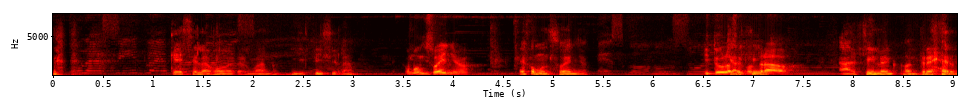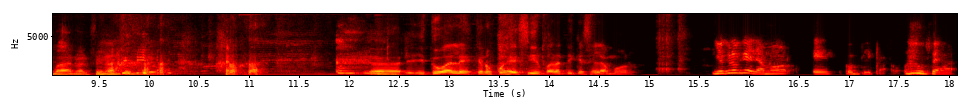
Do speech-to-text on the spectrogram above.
¿Qué es el amor, hermano? Difícil, ¿ah? Es como un sueño. Es como un sueño. Y tú lo has al fin- encontrado. Al fin lo encontré, hermano, al fin lo encontré. Eh, y tú, Ale, ¿qué nos puedes decir para ti qué es el amor? Yo creo que el amor es complicado. O sea,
